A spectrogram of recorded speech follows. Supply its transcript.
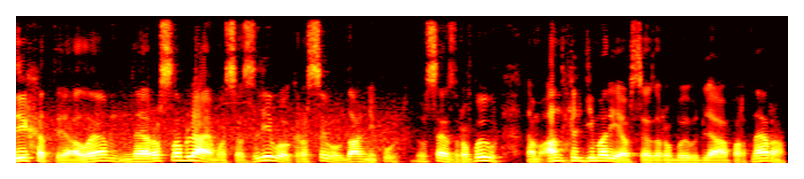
дихати, але не розслабляємося. Зліво, красиво, в дальній кут. Ну, все зробив. Там Анхель Ді Марія все зробив для партнера.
